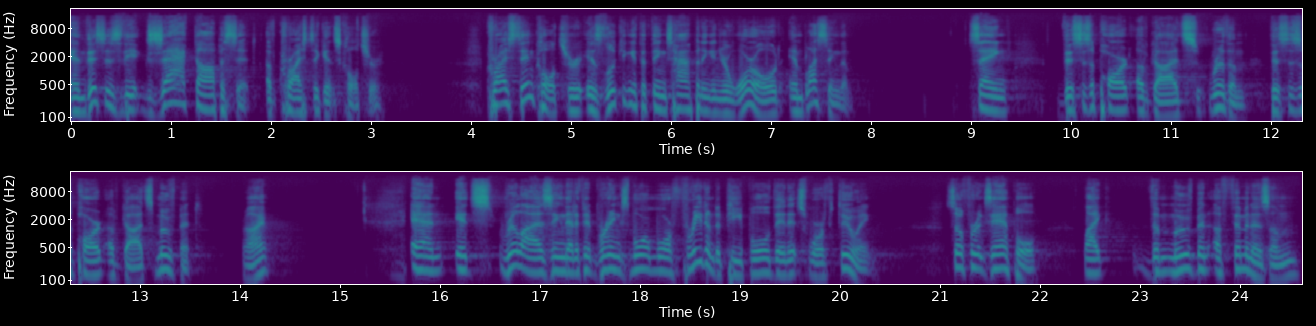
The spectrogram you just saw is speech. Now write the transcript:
And this is the exact opposite of Christ against culture. Christ in culture is looking at the things happening in your world and blessing them, saying, This is a part of God's rhythm, this is a part of God's movement, right? And it's realizing that if it brings more and more freedom to people, then it's worth doing. So, for example, like the movement of feminism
